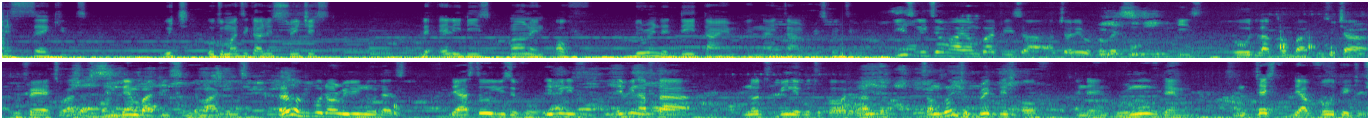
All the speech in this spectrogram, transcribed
this circuit which automatically switches the LEDs on and off during the daytime and nighttime respectively. These lithium ion batteries are actually recovered from these old laptop batteries which are referred to as, as condemned batteries in the market. A lot of people don't really know that they are still usable even if even after not being able to power the laptop. So I'm going to break this off and then remove them and test their voltages.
